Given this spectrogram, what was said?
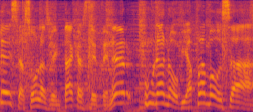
Esas son las ventajas de tener una novia famosa.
